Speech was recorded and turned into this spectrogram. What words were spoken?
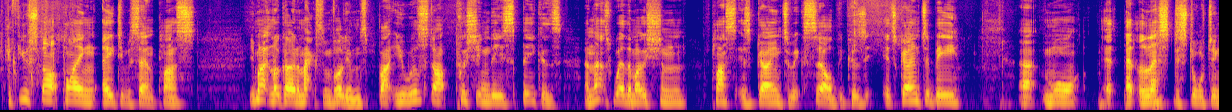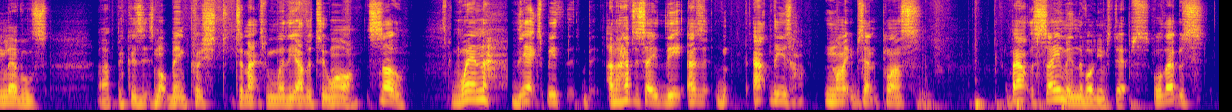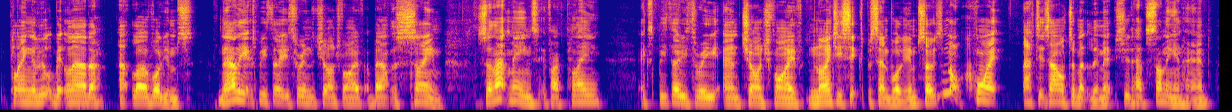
if you start playing 80% plus, you might not go to maximum volumes, but you will start pushing these speakers. And that's where the Motion Plus is going to excel because it's going to be uh, more at, at less distorting levels uh, because it's not being pushed to maximum where the other two are. So when the XB, and I have to say, the as at these 90% plus, about the same in the volume steps, although it was playing a little bit louder at lower volumes. Now the XB33 and the Charge 5 about the same. So that means if I play XB33 and Charge 5 96% volume, so it's not quite at its ultimate limit, should have something in hand.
